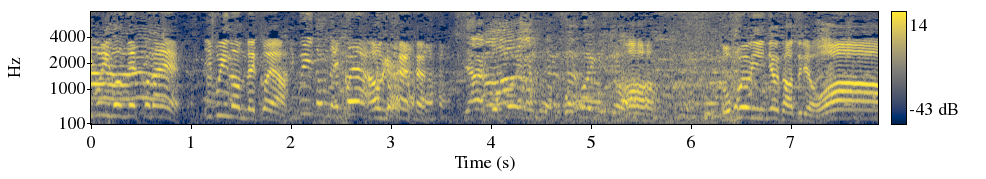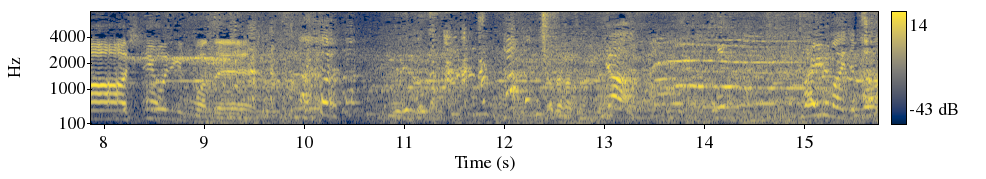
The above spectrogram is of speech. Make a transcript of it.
이브이 넌내 거다 해 이브이 넌내 거야 이브이 넌내 거야. 오케이 야, 뽀뽀이 줘. 뽀뽀이 줘. 어 노포 형이 인형 다 드려 와 시원하게 뽑았네 야, 파이르만 이제 뽑아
